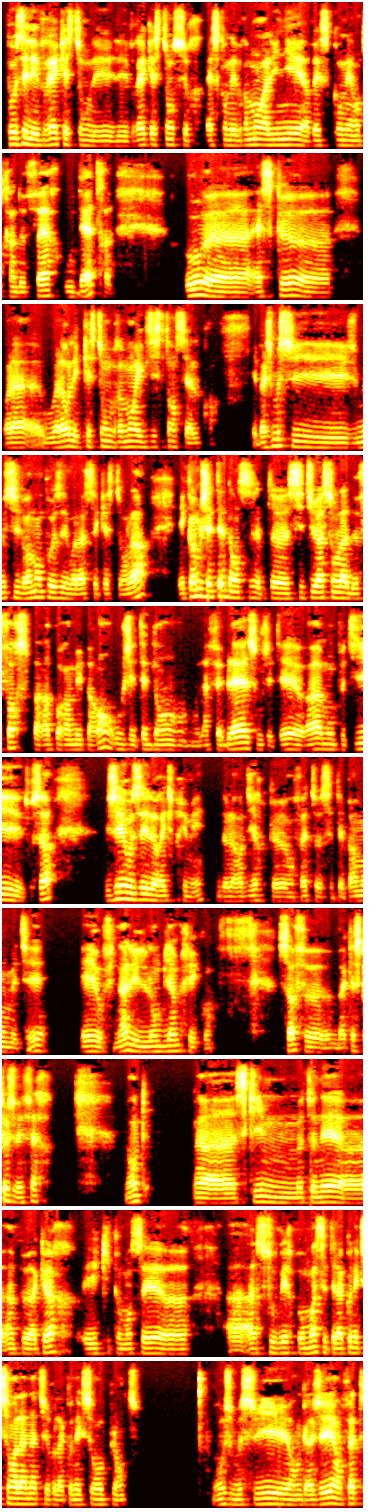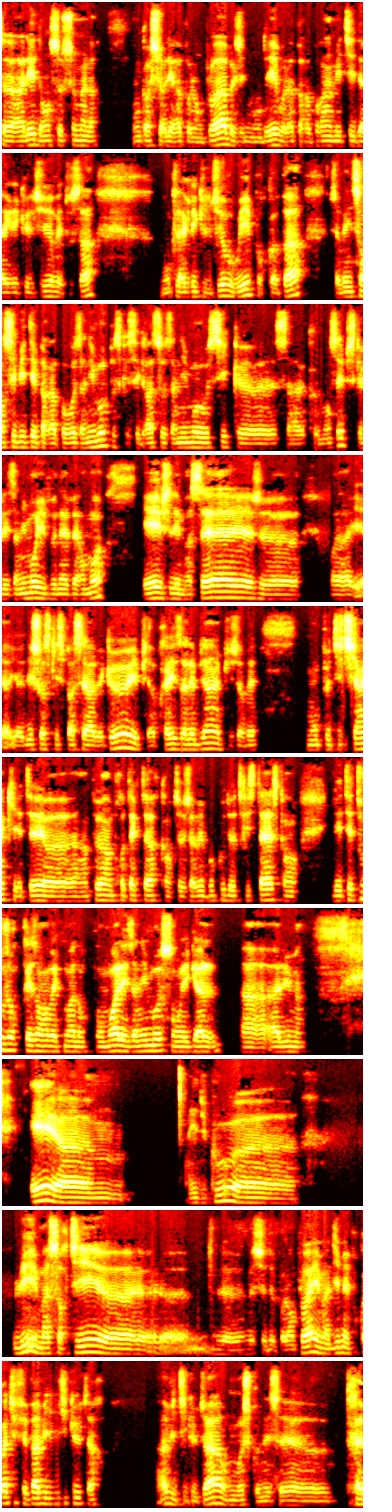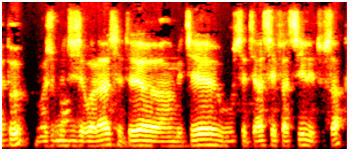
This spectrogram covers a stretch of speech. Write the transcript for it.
poser les vraies questions, les, les vraies questions sur est-ce qu'on est vraiment aligné avec ce qu'on est en train de faire ou d'être, ou euh, est-ce que euh, voilà, ou alors les questions vraiment existentielles. Quoi. Et ben je me suis je me suis vraiment posé voilà ces questions là et comme j'étais dans cette euh, situation là de force par rapport à mes parents où j'étais dans la faiblesse où j'étais ah mon petit et tout ça j'ai osé leur exprimer de leur dire que en fait c'était pas mon métier. Et au final ils l'ont bien pris quoi. Sauf bah, qu'est-ce que je vais faire? Donc ce qui me tenait un peu à cœur et qui commençait à, s'ouvrir pour moi, c'était la connexion à la nature, la connexion aux plantes. Donc je me suis engagé en fait à aller dans ce chemin-là. Donc quand je suis allé à Pôle Emploi, ben, j'ai demandé voilà par rapport à un métier d'agriculture et tout ça. Donc l'agriculture, oui, pourquoi pas. J'avais une sensibilité par rapport aux animaux parce que c'est grâce aux animaux aussi que ça a commencé puisque les animaux ils venaient vers moi et je les massais, je voilà, il y, y, a des choses qui se passaient avec eux et puis après ils allaient bien et puis j'avais mon petit chien qui était euh, un peu un protecteur quand j'avais beaucoup de tristesse, quand il était toujours présent avec moi. Donc pour moi, les animaux sont égaux à, l'humain. Et euh, et du coup, euh, lui, il m'a sorti le, monsieur de Pôle Emploi. Il m'a dit mais pourquoi tu fais pas viticulteur? Ah, viticulteur, moi je connaissais très peu. Moi je me disais voilà, c'était un métier où c'était assez facile et tout ça.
